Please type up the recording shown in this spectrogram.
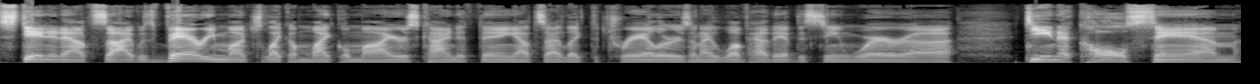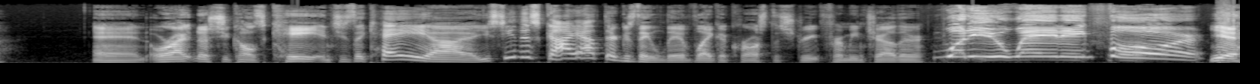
standing outside was very much like a Michael Myers kind of thing outside like the trailers and I love how they have the scene where uh, Deena calls Sam and or I no she calls Kate and she's like hey uh, you see this guy out there because they live like across the street from each other What are you waiting for? yeah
